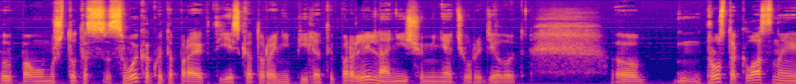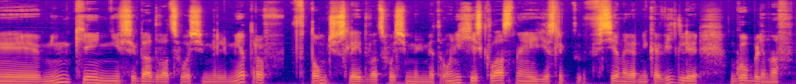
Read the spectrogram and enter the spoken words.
по-моему, что-то свой какой-то проект есть, который они пилят, и параллельно они еще миниатюры делают. Э, просто классные миньки, не всегда 28 миллиметров, в том числе и 28 миллиметров. У них есть классные, если все наверняка видели, гоблинов.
